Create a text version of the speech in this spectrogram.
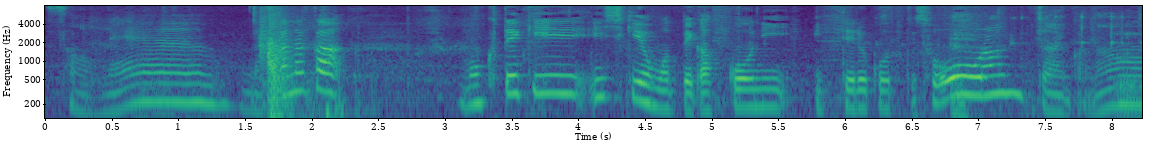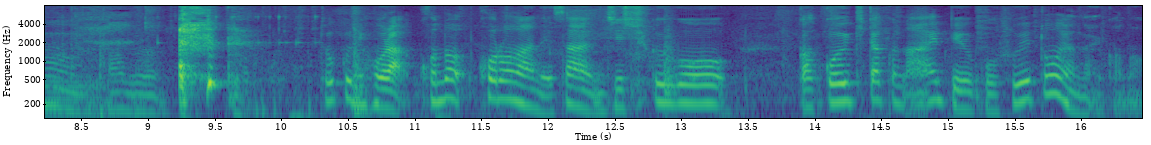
そうね。なかなか目的意識を持って学校に行ってる子ってそうおらんじゃないかな。多分。特にほらこのコロナでさ自粛後学校行きたくないっていう子増えとんやないかな。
